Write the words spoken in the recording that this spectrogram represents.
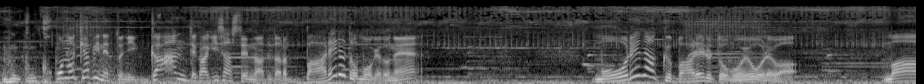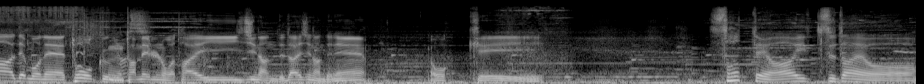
ここのキャビネットにガーンって鍵さしてんの当てたらバレると思うけどね。漏れなくバレると思うよ俺は。まあでもねトークン貯めるのが大事なんで大事なんでね。オッケー。さてあいつだよ。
